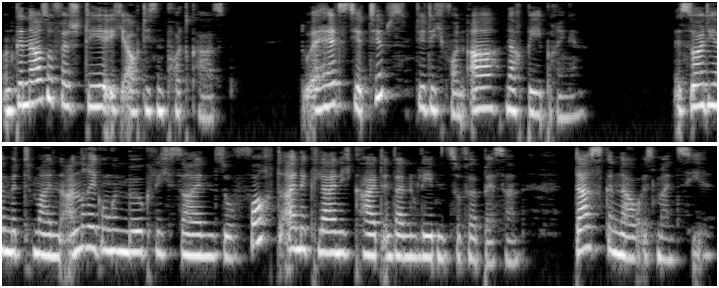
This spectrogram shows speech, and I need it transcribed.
Und genauso verstehe ich auch diesen Podcast. Du erhältst hier Tipps, die dich von A nach B bringen. Es soll dir mit meinen Anregungen möglich sein, sofort eine Kleinigkeit in deinem Leben zu verbessern, das genau ist mein Ziel.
